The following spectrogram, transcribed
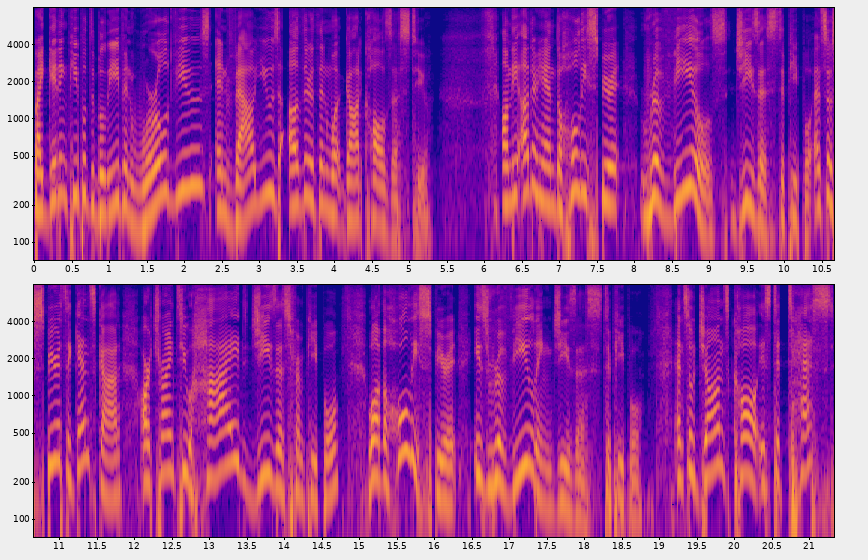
By getting people to believe in worldviews and values other than what God calls us to. On the other hand, the Holy Spirit reveals Jesus to people. And so spirits against God are trying to hide Jesus from people, while the Holy Spirit is revealing Jesus to people. And so John's call is to test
